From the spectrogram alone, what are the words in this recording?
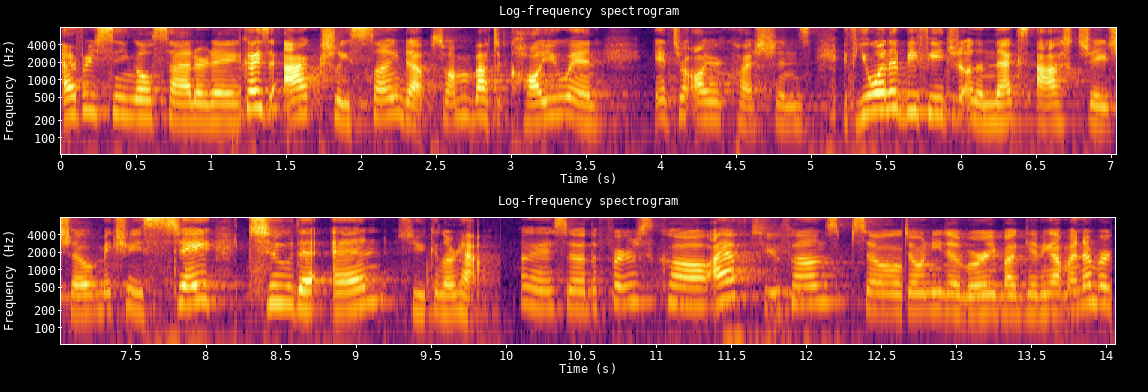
every single Saturday. You guys actually signed up, so I'm about to call you in, answer all your questions. If you wanna be featured on the next Ask Jade show, make sure you stay to the end so you can learn how. Okay, so the first call, I have two phones, so don't need to worry about giving out my number.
